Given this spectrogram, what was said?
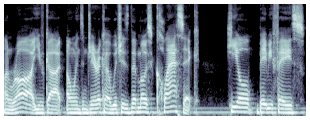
on Raw, you've got Owens and Jericho, which is the most classic heel babyface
